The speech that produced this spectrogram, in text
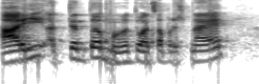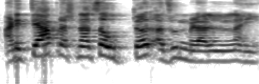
हाही अत्यंत महत्त्वाचा प्रश्न आहे. आणि त्या प्रश्नाचं उत्तर अजून मिळालेलं नाही.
